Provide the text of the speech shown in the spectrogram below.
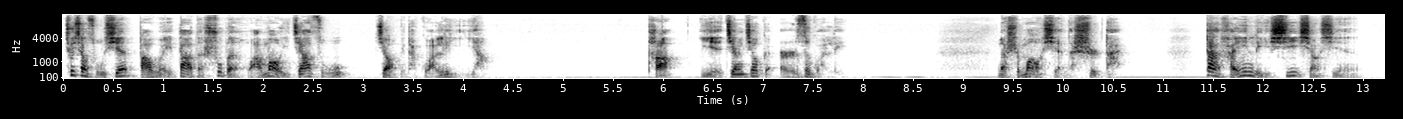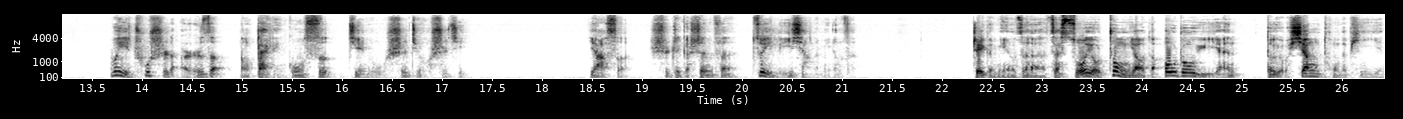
就像祖先把伟大的叔本华贸易家族交给他管理一样。他也将交给儿子管理。那是冒险的世代，但海因里希相信，未出世的儿子能带领公司进入十九世纪。亚瑟是这个身份最理想的名字。这个名字在所有重要的欧洲语言都有相同的拼音，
